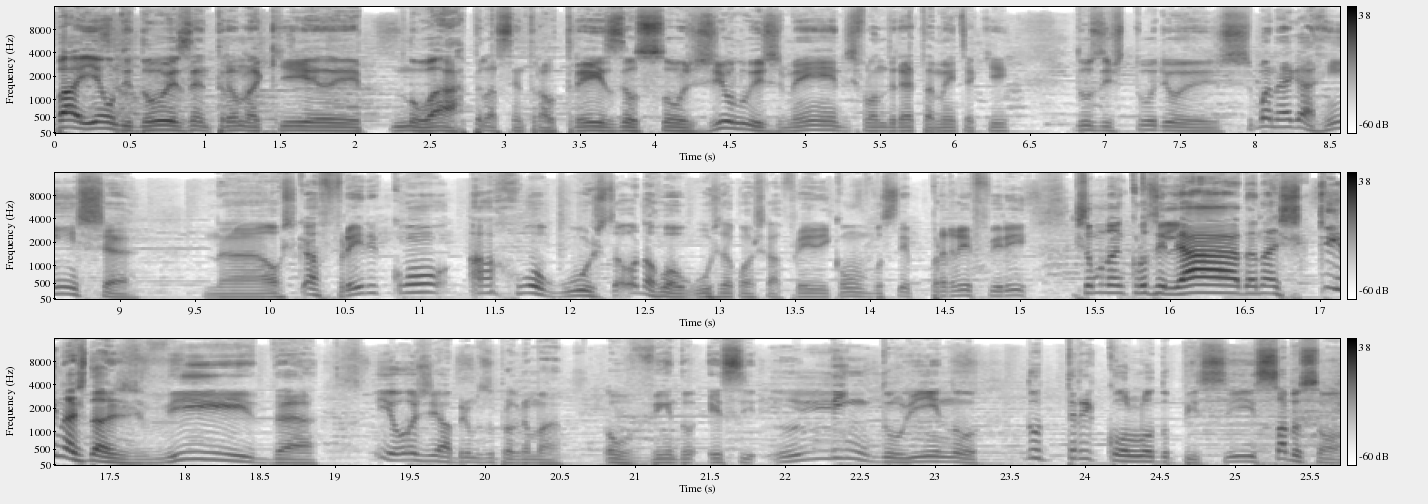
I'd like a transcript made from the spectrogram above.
Baião de dois entrando aqui no ar pela Central 3. Eu sou Gil Luiz Mendes, falando diretamente aqui dos estúdios Mané Garrincha, na Oscar Freire com a Rua Augusta, ou na Rua Augusta com a Oscar Freire, como você preferir. Estamos na encruzilhada, nas esquinas das vidas. E hoje abrimos o programa ouvindo esse lindo hino do tricolor do PC. Sobe o som.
